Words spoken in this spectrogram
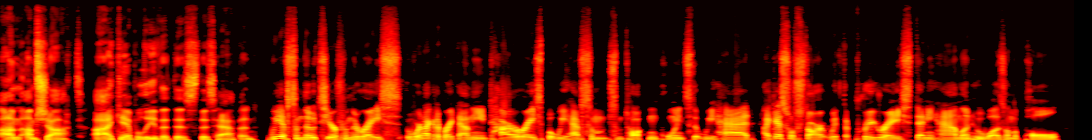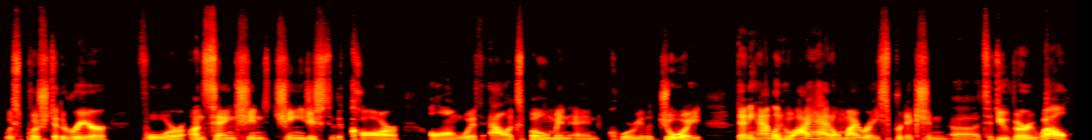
I'm I'm shocked. I can't believe that this this happened. We have some notes here from the race. We're not going to break down the entire race, but we have some some talking points that we had. I guess we'll start with the pre-race. Denny Hamlin, who was on the pole, was pushed to the rear for unsanctioned changes to the car along with Alex Bowman and Corey LaJoie. Denny Hamlin, who I had on my race prediction uh, to do very well,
